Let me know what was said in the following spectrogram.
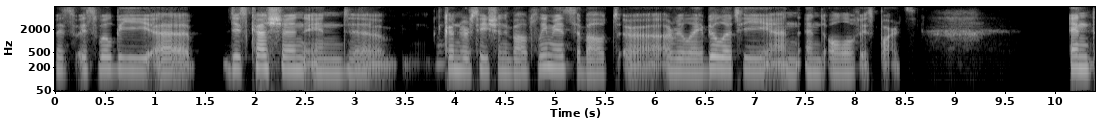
This, this will be a discussion and uh, conversation about limits, about uh, reliability and, and all of these parts. And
